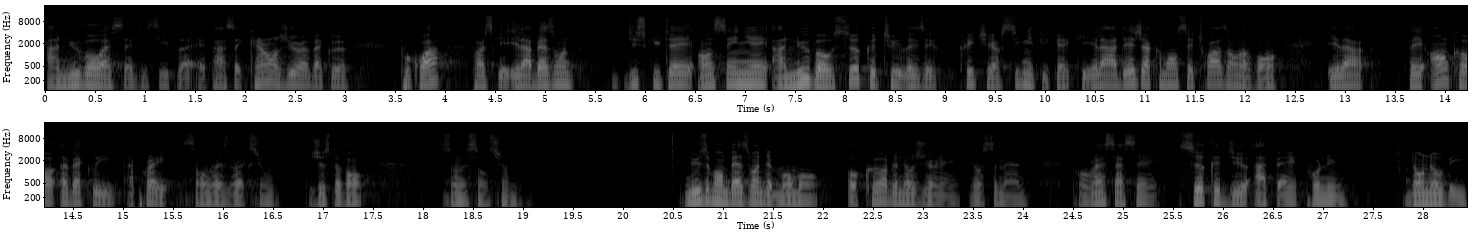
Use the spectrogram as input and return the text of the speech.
à nouveau à ses disciples et passe 40 jours avec eux. Pourquoi? Parce qu'il a besoin de discuter, enseigner à nouveau ce que toutes les Écritures signifiaient, qu'il a déjà commencé trois ans avant. Il a fait encore avec lui après son résurrection, juste avant son ascension. Nous avons besoin de moments au cours de nos journées, nos semaines, pour ressasser ce que Dieu a fait pour nous dans nos vies,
